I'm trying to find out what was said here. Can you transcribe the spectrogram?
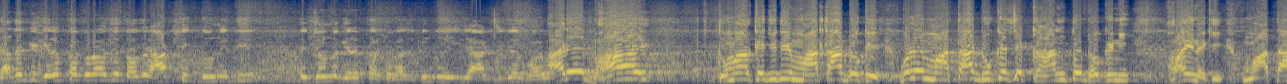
যাদেরকে গ্রেফতার করা হয়েছে তাদের আর্থিক দুর্নীতি এর জন্য গ্রেফতার করা হয়েছে। কিন্তু এই যে আর্জিকার ভয় আরে ভাই তোমাকে যদি মাথা ঢোকে বলে মাথা ঢুকেছে কান তো ঢোকেনি হয় নাকি? মাথা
